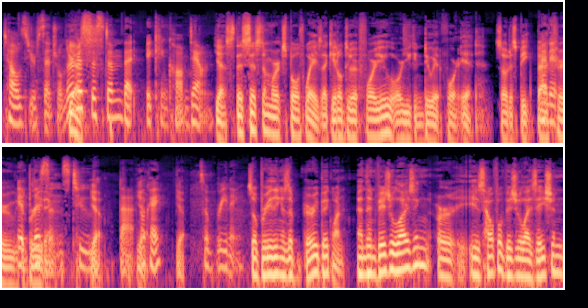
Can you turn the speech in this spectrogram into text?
tells your central nervous Yes. system that it can calm down. Yes, the system works both ways. Like it'll do it for you, or you can do it for it, so to speak, back and it, through the it breathing. listens to Yeah. That. Yeah. Okay. Yeah. So breathing. So breathing is a very big one. And then visualizing or is helpful visualization,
